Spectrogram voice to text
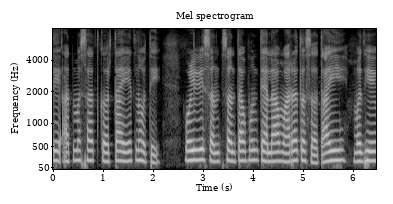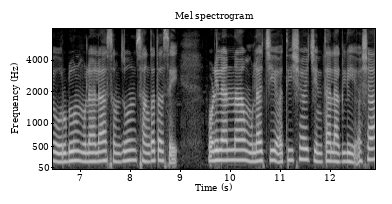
ते आत्मसात करता येत नव्हते. वडील संतापून त्याला मारत असत. आई मध्ये ओरडून मुलाला समजून सांगत असे. वडिलांना मुलाची अतिशय चिंता लागली. अशा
